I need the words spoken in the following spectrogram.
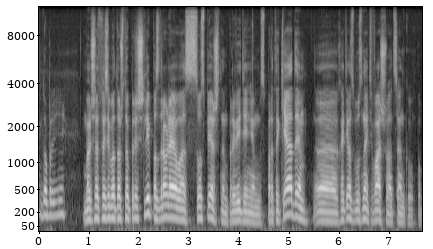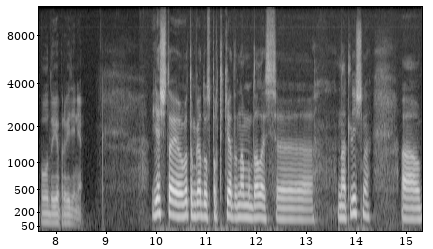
Добрый день. Большое спасибо, то, что пришли. Поздравляю вас с успешным проведением спартакиады. Э, хотелось бы узнать вашу оценку по поводу ее проведения. Я считаю, в этом году спартакиада нам удалась э, на отлично. А,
